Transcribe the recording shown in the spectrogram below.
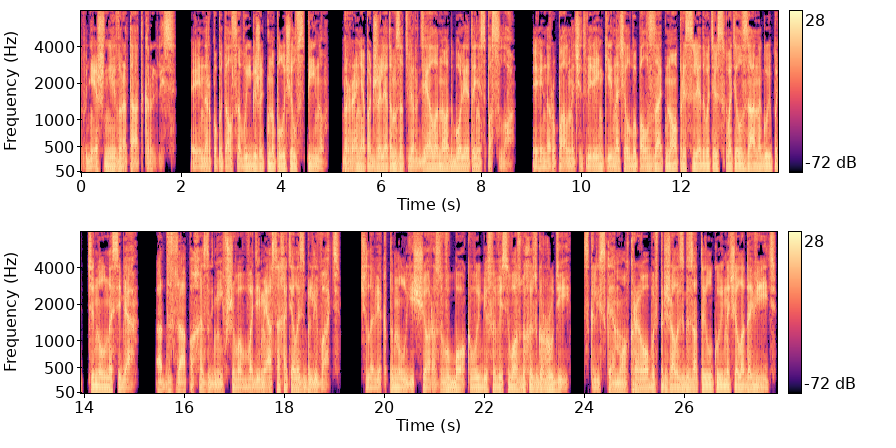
Внешние врата открылись. Эйнер попытался выбежать, но получил в спину. Броня под жилетом затвердела, но от боли это не спасло. Эйнер упал на четвереньки и начал выползать, но преследователь схватил за ногу и подтянул на себя. От запаха сгнившего в воде мяса хотелось блевать. Человек пнул еще раз в бок, выбив весь воздух из груди. Склизкая мокрая обувь прижалась к затылку и начала давить.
